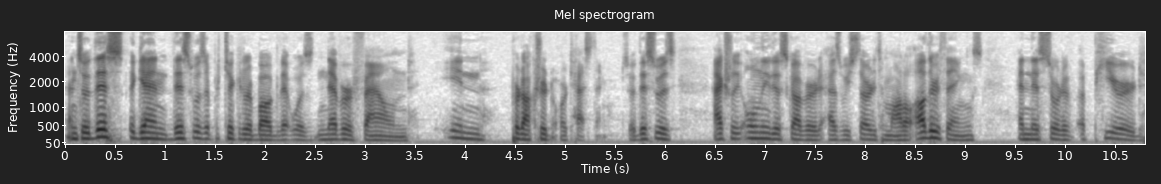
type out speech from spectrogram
And so this, again, this was a particular bug that was never found in production or testing. So this was actually only discovered as we started to model other things and this sort of appeared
